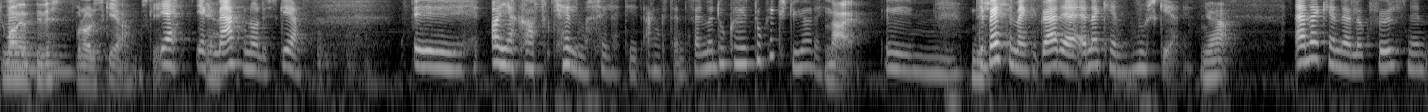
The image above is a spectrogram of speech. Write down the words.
du må Men- være bevidst, hvornår det sker, måske. Ja, jeg kan Ja. mærke, hvornår det sker. Øh, og jeg kan også fortælle mig selv, at det er et angstanfald, men du kan, du kan ikke styre det. Nej. Øhm, det- det bedste, man kan gøre, det er at anerkende, nu sker det. Ja. Anerkende det og lukke følelsen ind,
